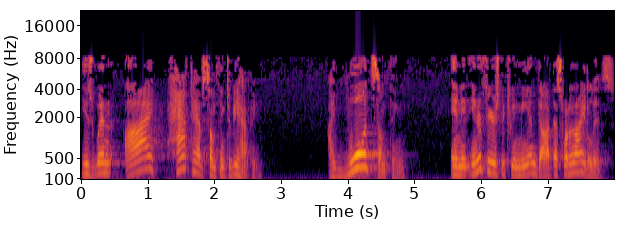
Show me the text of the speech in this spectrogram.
is when I have to have something to be happy. I want something and it interferes between me and God. That's what an idol is.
